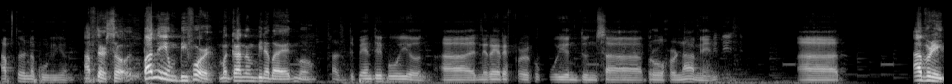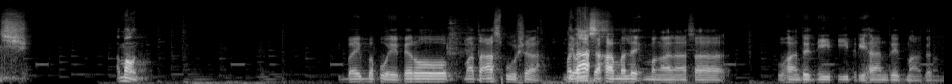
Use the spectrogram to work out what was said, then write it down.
After na po yun. After. So, paano yung before? Magkano ang binabayad mo? Ah, depende po yun. Ah, nire-refer ko po yun dun sa broker namin. At Average amount. iba-iba po eh. Pero mataas po siya. Hindi Mataas? ako nagkakamali. Mga nasa 280, 300, mga ganun.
